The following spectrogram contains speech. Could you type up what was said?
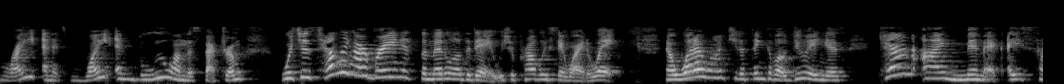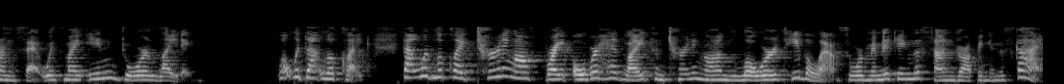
bright and it's white and blue on the spectrum, which is telling our brain it's the middle of the day. We should probably stay wide awake. Now, what I want you to think about doing is, can I mimic a sunset with my indoor lighting? What would that look like? That would look like turning off bright overhead lights and turning on lower table lamps. So we're mimicking the sun dropping in the sky.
